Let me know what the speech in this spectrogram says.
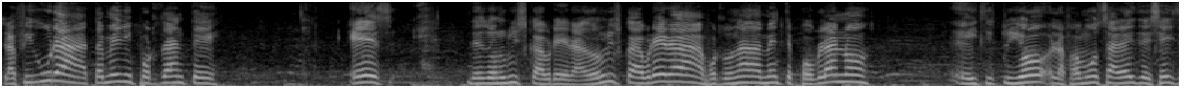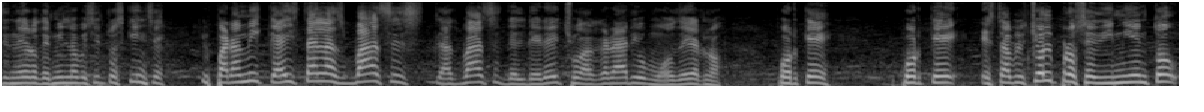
La figura también importante es de don Luis Cabrera. Don Luis Cabrera, afortunadamente poblano, eh, instituyó la famosa ley del 6 de enero de 1915. Y para mí que ahí están las bases, las bases del derecho agrario moderno. ¿Por qué? Porque estableció el procedimiento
